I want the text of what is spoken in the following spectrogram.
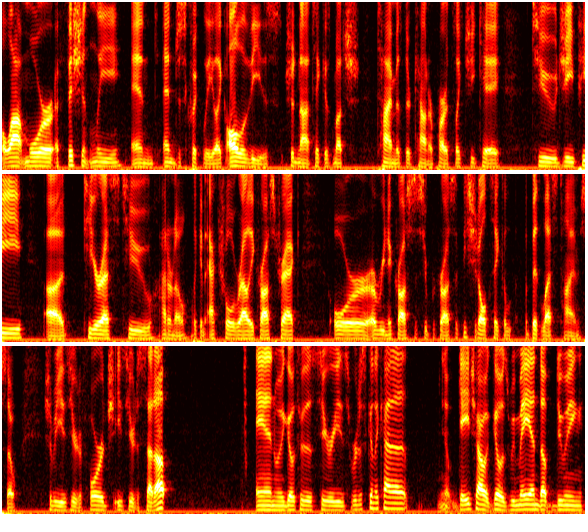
a lot more efficiently and and just quickly. Like all of these should not take as much time as their counterparts, like GK to GP, uh, TRS to I don't know, like an actual rallycross track, or arena cross to supercross. Like these should all take a, a bit less time. So should be easier to forge, easier to set up. And when we go through this series, we're just going to kind of you know gauge how it goes. We may end up doing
